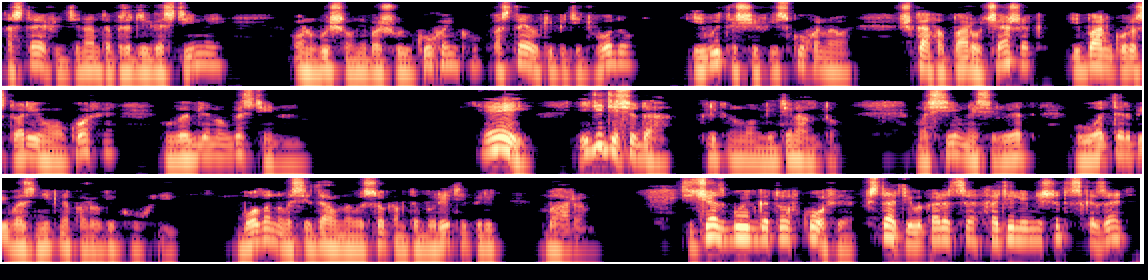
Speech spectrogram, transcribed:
Оставив лейтенанта посреди гостиной, он вышел в небольшую кухоньку, поставил кипятить воду и, вытащив из кухонного шкафа пару чашек и банку растворимого кофе, выглянул в гостиную. «Эй, идите сюда!» — крикнул он лейтенанту. Массивный силуэт Уоттерби возник на пороге кухни. Болон восседал на высоком табурете перед баром. «Сейчас будет готов кофе. Кстати, вы, кажется, хотели мне что-то сказать?»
